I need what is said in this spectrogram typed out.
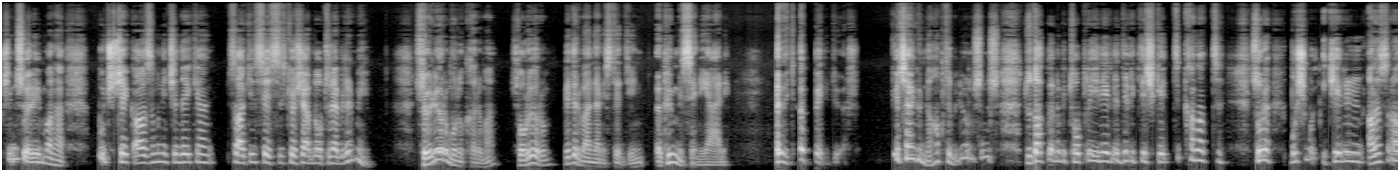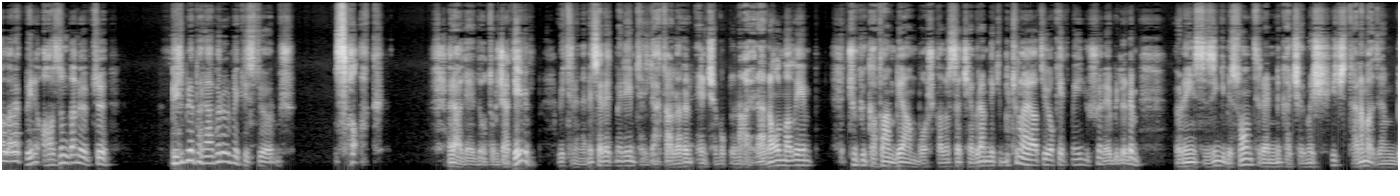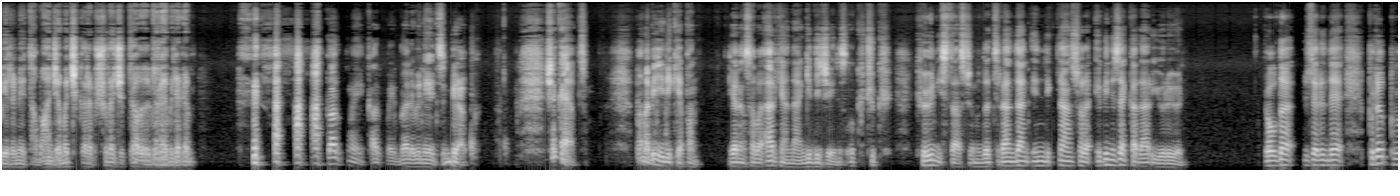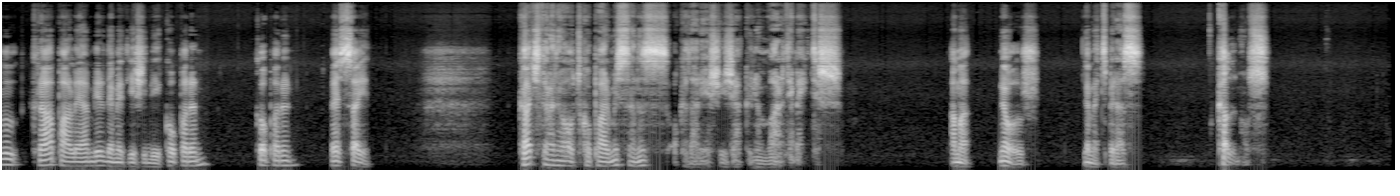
Şimdi söyleyin bana bu çiçek ağzımın içindeyken sakin sessiz köşemde oturabilir miyim? Söylüyorum bunu karıma. Soruyorum. Nedir benden istediğin? Öpeyim mi seni yani? Evet öp beni diyor. Geçen gün ne yaptı biliyor musunuz? Dudaklarını bir toplu iğneyle delik deşik etti, kanattı. Sonra başımı iki elinin arasına alarak beni ağzımdan öptü. Benimle beraber ölmek istiyormuş. Salak. Herhalde evde oturacak değilim. Vitrinden ne seyretmeliyim, tezgahtarların el çabukluğuna hayran olmalıyım. Çünkü kafam bir an boş kalırsa çevremdeki bütün hayatı yok etmeyi düşünebilirim. Örneğin sizin gibi son trenini kaçırmış, hiç tanımadığım birini tabancamı çıkarıp şuracıkta öldürebilirim. korkmayın, korkmayın. Böyle bir niyetim yok. Şaka yaptım. Bana bir iyilik yapın. Yarın sabah erkenden gideceğiniz o küçük köyün istasyonunda trenden indikten sonra evinize kadar yürüyün. Yolda üzerinde pırıl pırıl kıra parlayan bir demet yeşilliği koparın, koparın ve sayın. Kaç tane ot koparmışsanız o kadar yaşayacak günüm var demektir. Ama ne olur Demet biraz kalın olsun.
